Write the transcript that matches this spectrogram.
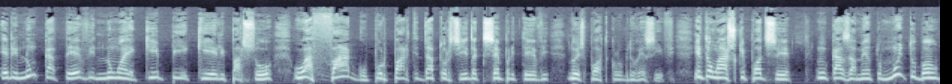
ele nunca teve numa equipe que ele passou o afago por parte da torcida que sempre teve no Esporte Clube do Recife. Então acho que pode ser um casamento muito bom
